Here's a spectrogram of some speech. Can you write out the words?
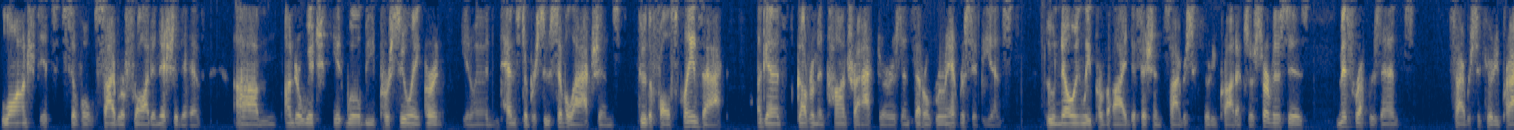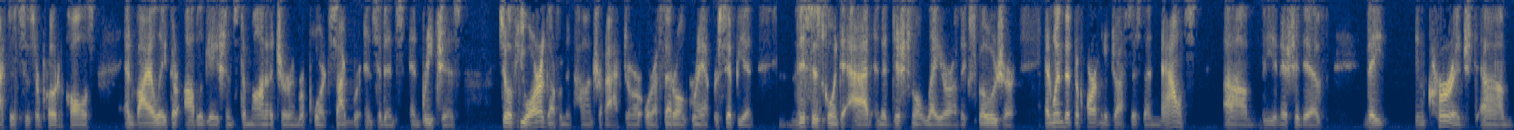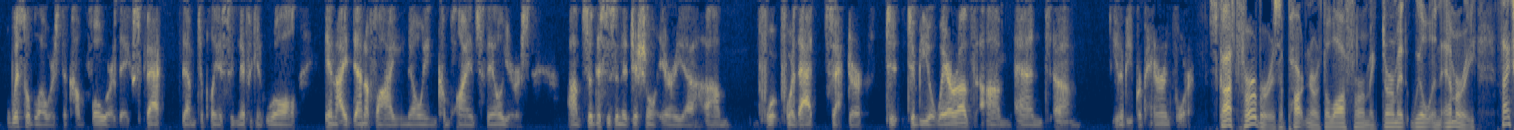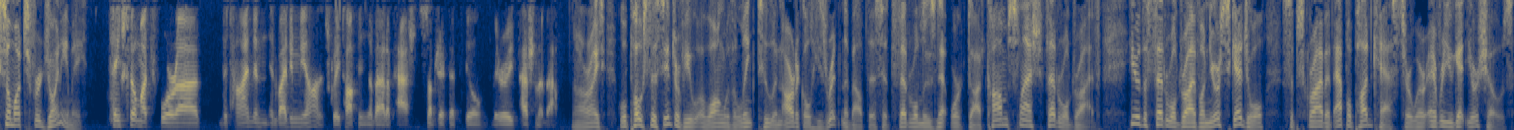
launched its civil cyber fraud initiative, um, under which it will be pursuing or you know intends to pursue civil actions through the False Claims Act against government contractors and federal grant recipients who knowingly provide deficient cybersecurity products or services, misrepresent cybersecurity practices or protocols, and violate their obligations to monitor and report cyber incidents and breaches. So, if you are a government contractor or a federal grant recipient, this is going to add an additional layer of exposure. And when the Department of Justice announced um, the initiative, they encouraged um, whistleblowers to come forward. They expect them to play a significant role in identifying knowing compliance failures. Um, so this is an additional area um, for for that sector to to be aware of um, and um, you know be preparing for. Scott Ferber is a partner at the law firm McDermott, Will and Emery. Thanks so much for joining me. Thanks so much for uh, the time and inviting me on. It's great talking about a passion subject I feel very passionate about. All right. We'll post this interview along with a link to an article he's written about this at federalnewsnetwork.com slash Federal Drive. Hear the Federal Drive on your schedule. Subscribe at Apple Podcasts or wherever you get your shows.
